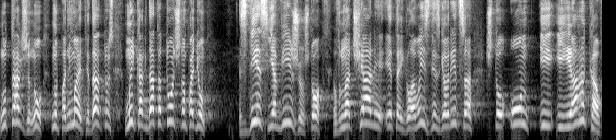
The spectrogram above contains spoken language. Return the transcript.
Ну так же, ну, ну понимаете, да? То есть мы когда-то точно пойдем. Здесь я вижу, что в начале этой главы здесь говорится, что он и Иаков,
